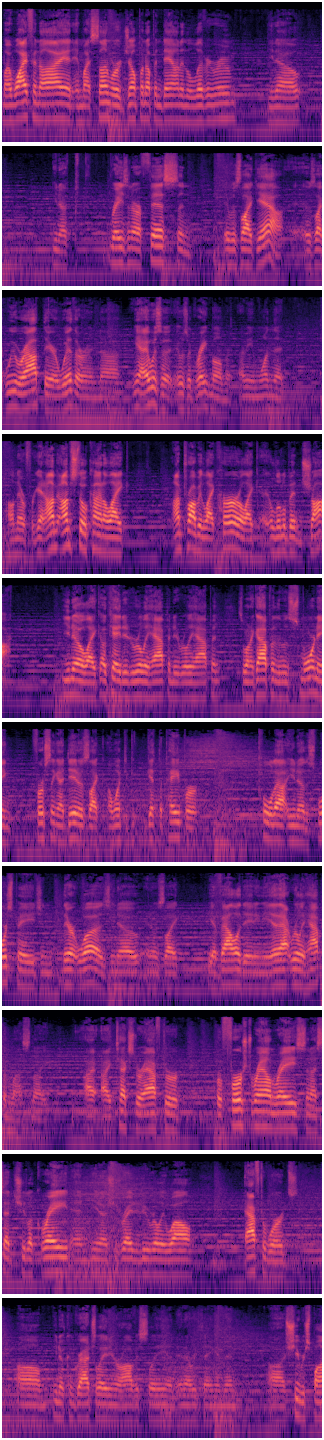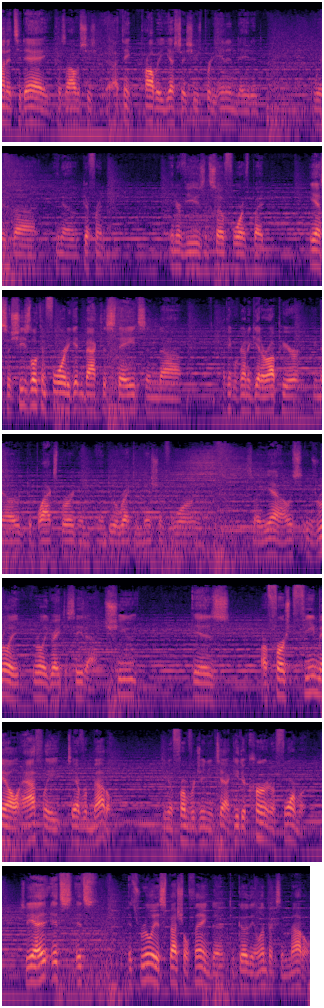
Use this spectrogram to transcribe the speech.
my wife and I and, and my son were jumping up and down in the living room, you know, you know, raising our fists, and it was like, yeah, it was like we were out there with her, and uh, yeah, it was a it was a great moment. I mean, one that I'll never forget. I'm I'm still kind of like, I'm probably like her, like a little bit in shock. You know, like okay, did it really happen? Did it really happen? So when I got up this morning, first thing I did was like I went to get the paper, pulled out you know the sports page, and there it was. You know, and it was like, yeah, validating. Yeah, that really happened last night. I, I texted her after her first round race, and I said she looked great, and you know she's ready to do really well. Afterwards, um, you know, congratulating her obviously and, and everything, and then uh, she responded today because obviously I think probably yesterday she was pretty inundated with uh, you know different interviews and so forth, but yeah, so she's looking forward to getting back to the states, and uh, I think we're going to get her up here, you know, to Blacksburg and, and do a recognition for her. And, so yeah, it was, it was really, really great to see that. She is our first female athlete to ever medal, you know, from Virginia Tech, either current or former. So yeah, it, it's, it's, it's really a special thing to, to go to the Olympics and medal.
